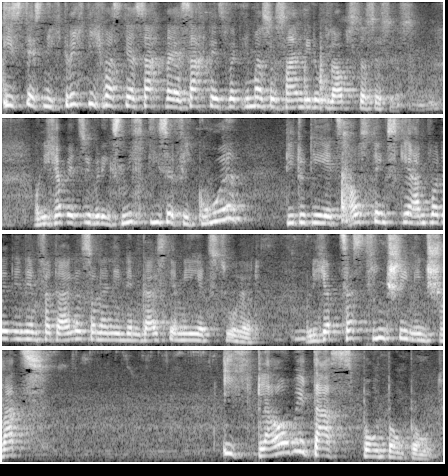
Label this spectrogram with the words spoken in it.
ist es nicht richtig, was der sagt, weil er sagt, es wird immer so sein, wie du glaubst, dass es ist. Und ich habe jetzt übrigens nicht diese Figur, die du dir jetzt ausdenkst, geantwortet in dem Verteiler, sondern in dem Geist, der mir jetzt zuhört. Und ich habe zuerst hingeschrieben in schwarz, ich glaube das, Punkt, Punkt, Punkt.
